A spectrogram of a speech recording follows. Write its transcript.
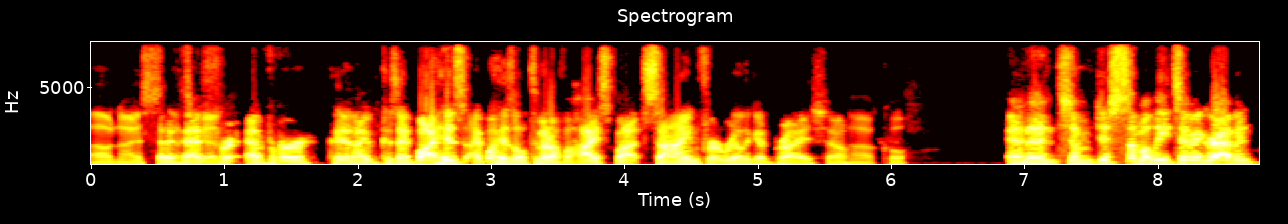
Oh, nice. that I've That's had good. forever. Cause I because I bought his I bought his Ultimate off a high spot sign for a really good price. So Oh, cool. and then some just some elites I've been grabbing.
